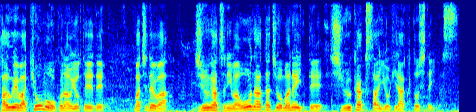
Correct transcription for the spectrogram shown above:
田植えは今日も行う予定で町では10月にはオーナーたちを招いて収穫祭を開くとしています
